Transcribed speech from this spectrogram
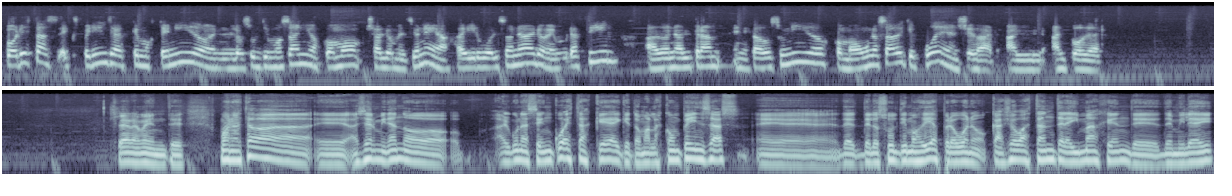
por estas experiencias que hemos tenido en los últimos años, como ya lo mencioné, a Jair Bolsonaro en Brasil, a Donald Trump en Estados Unidos, como uno sabe que pueden llegar al, poder. Claramente. Bueno, estaba eh, ayer mirando algunas encuestas que hay que tomarlas con pinzas eh, de, de los últimos días, pero bueno, cayó bastante la imagen de, de Milei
